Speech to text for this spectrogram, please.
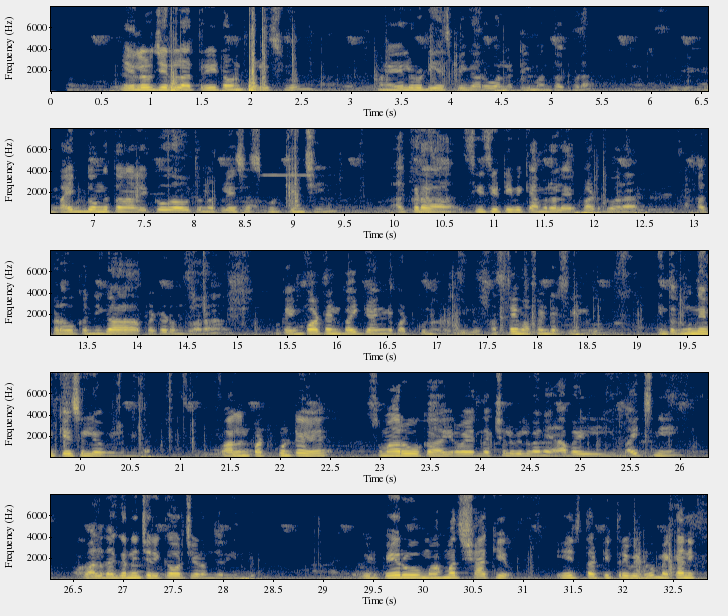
ఏలూరు జిల్లా త్రీ టౌన్ పోలీసులు మన ఏలూరు డిఎస్పీ గారు వాళ్ళ టీం అంతా కూడా బైక్ దొంగతనాలు ఎక్కువగా అవుతున్న ప్లేసెస్ గుర్తించి అక్కడ సీసీటీవీ కెమెరాల ఏర్పాటు ద్వారా అక్కడ ఒక నిఘా పెట్టడం ద్వారా ఒక ఇంపార్టెంట్ బైక్ గ్యాంగ్ని పట్టుకున్నారు. వీళ్ళు ఫస్ట్ టైం అఫెండర్స్ వీళ్ళు. ఇంతకుముందు ఏం కేసులు లేవు వీళ్ళ మీద. వాళ్ళని పట్టుకుంటే సుమారు ఒక ఇరవై ఐదు లక్షల విలువైన యాభై బైక్స్ని వాళ్ళ దగ్గర నుంచి రికవర్ చేయడం జరిగింది. వీడి పేరు Mohammed Shakir. Age thirty three వీడు. మెకానిక్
